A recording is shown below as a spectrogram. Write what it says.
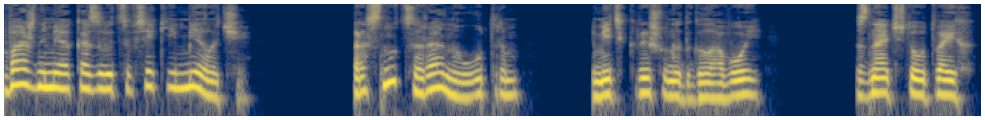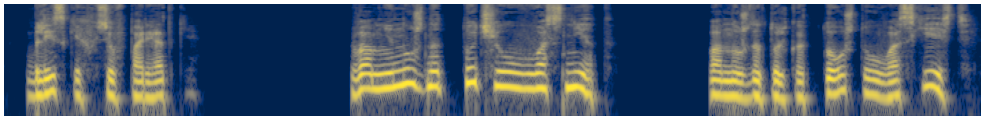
Важными оказываются всякие мелочи. Проснуться рано утром, иметь крышу над головой, знать, что у твоих близких все в порядке. Вам не нужно то, чего у вас нет. Вам нужно только то, что у вас есть.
